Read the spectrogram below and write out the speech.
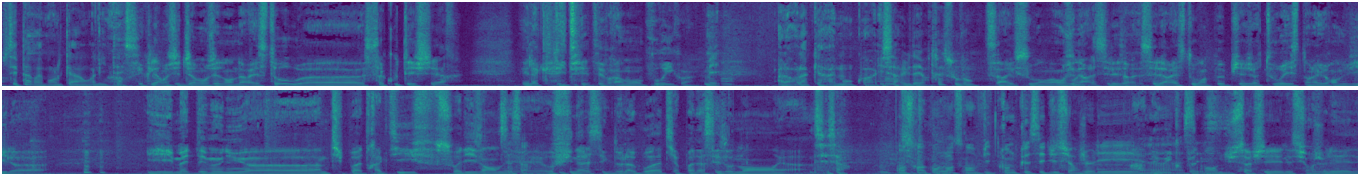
c'est pas vraiment le cas en réalité. Alors, c'est clair, moi, j'ai déjà mangé dans des restos où euh, ça coûtait cher et la qualité était vraiment pourrie. Quoi. Alors là, carrément quoi. Et ça arrive d'ailleurs très souvent. Ça arrive souvent. En général, c'est les, c'est les restos un peu pièges à touristes dans les grandes villes. euh, Ils mettent des menus euh, un petit peu attractifs, soi-disant, mais ça. au final, c'est que de la boîte, il n'y a pas d'assaisonnement. a- C'est ça. On se, rend tout compte- pourri, on se rend vite compte que c'est du surgelé. Ah, mais oui, euh, complètement. Du sachet, des surgelés. des-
